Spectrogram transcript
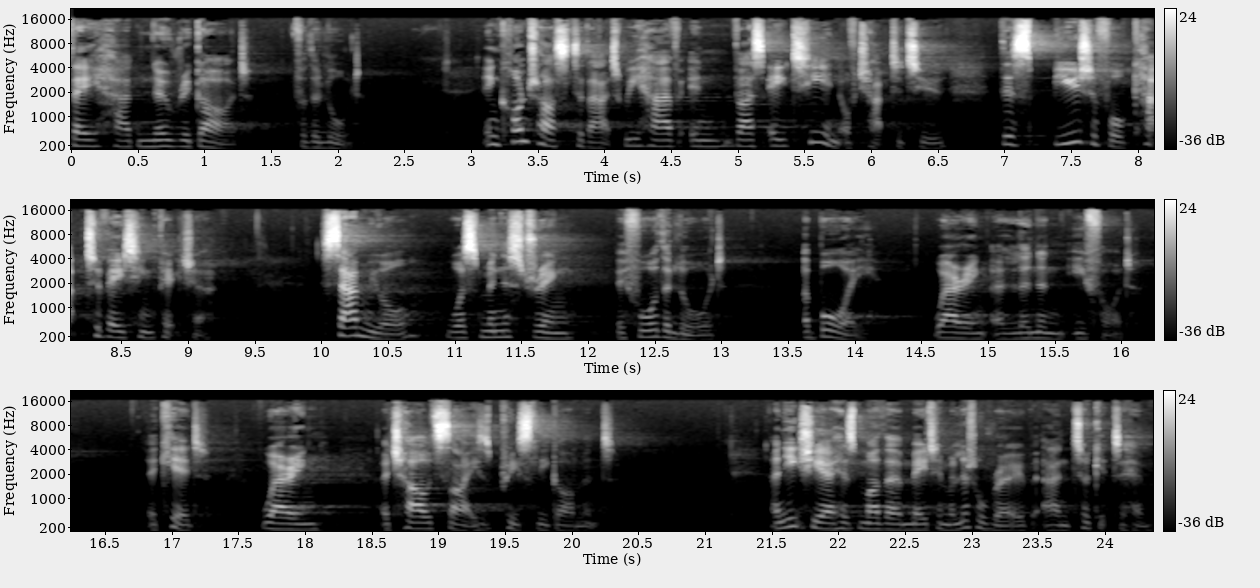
they had no regard for the Lord. In contrast to that, we have in verse 18 of chapter 2 this beautiful, captivating picture. Samuel was ministering before the Lord, a boy wearing a linen ephod a kid wearing a child sized priestly garment. And each year his mother made him a little robe and took it to him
